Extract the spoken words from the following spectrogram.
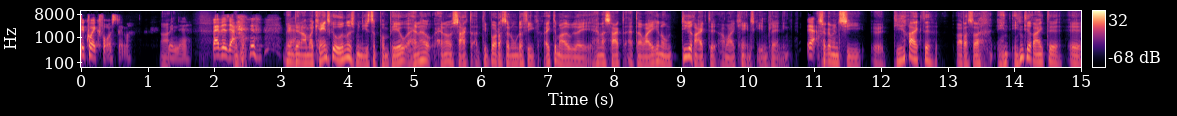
det kunne jeg ikke forestille mig. Nej. Men øh, hvad ved jeg? Men, ja. den amerikanske udenrigsminister Pompeo, han har, han har jo sagt, at det var der så nogen, der fik rigtig meget ud af. Han har sagt, at der var ikke nogen direkte amerikansk indblanding. Ja. Så kan man sige, øh, direkte var der så en indirekte øh,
